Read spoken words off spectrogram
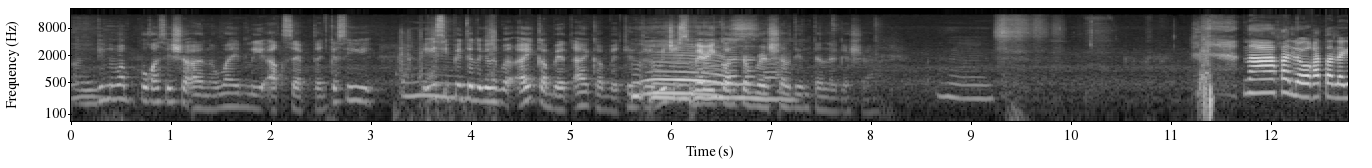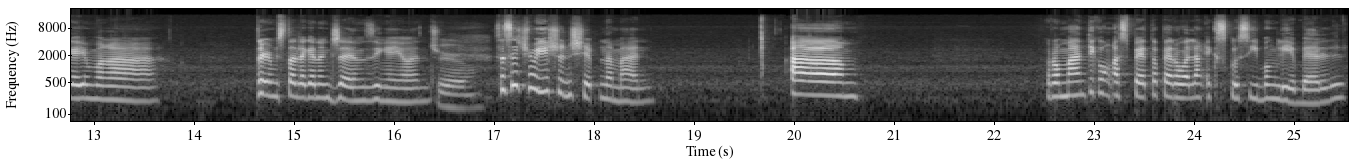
Ah, Hindi naman po kasi siya ano, widely accepted. Kasi Mm. iisipin talaga na ba, ay kabit, ay kabit. Yun, Mm. Which is very controversial din talaga siya. Hmm. Nakakaloka talaga yung mga terms talaga ng Gen Z ngayon. True. Sa situationship naman, um, romantikong aspeto pero walang eksklusibong label.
